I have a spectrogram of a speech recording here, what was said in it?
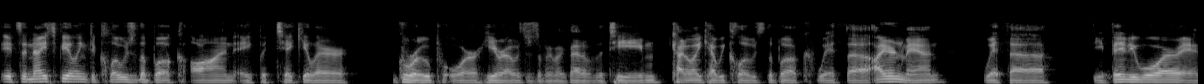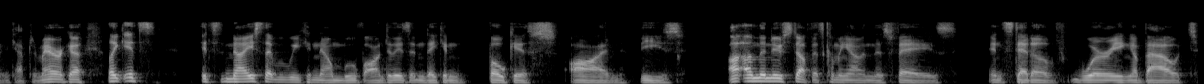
it's a nice feeling to close the book on a particular group or heroes or something like that of the team. Kind of like how we closed the book with uh, Iron Man, with uh, the Infinity War and Captain America. Like it's it's nice that we can now move on to these and they can focus on these on the new stuff that's coming out in this phase instead of worrying about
